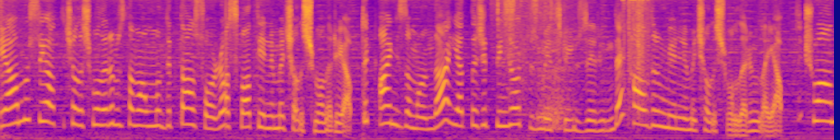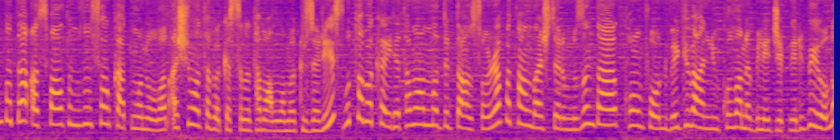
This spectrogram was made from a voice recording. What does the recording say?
Yağmur suyu hattı çalışmalarımızı tamamladıktan sonra asfalt yenileme çalışmaları yaptık. Aynı zamanda yaklaşık 1400 metre üzerinde kaldırım yenileme çalışmalarını da yaptık. Şu anda da asfaltımızın son katmanı olan aşırma tabakasını tamamlamak üzereyiz. Bu tabakayı da tamamladıktan sonra vatandaşlarımızın daha konforlu ve güvenli kullanabilecekleri bir yolu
